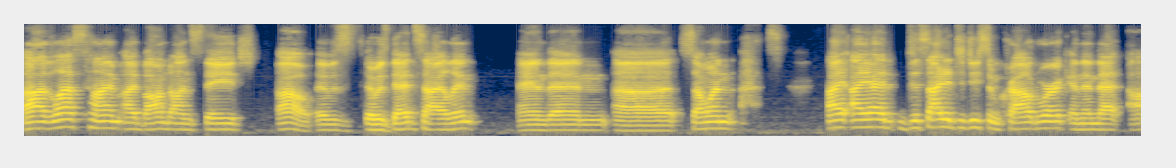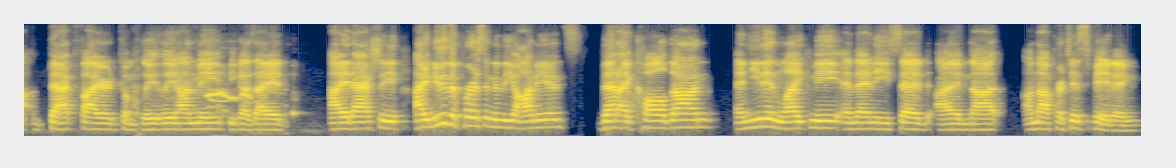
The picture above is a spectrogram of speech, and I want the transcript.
Uh, the last time I bombed on stage, oh, it was it was dead silent, and then uh, someone, I, I had decided to do some crowd work, and then that uh, backfired completely on me because I had I had actually I knew the person in the audience that I called on, and he didn't like me, and then he said I'm not I'm not participating,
